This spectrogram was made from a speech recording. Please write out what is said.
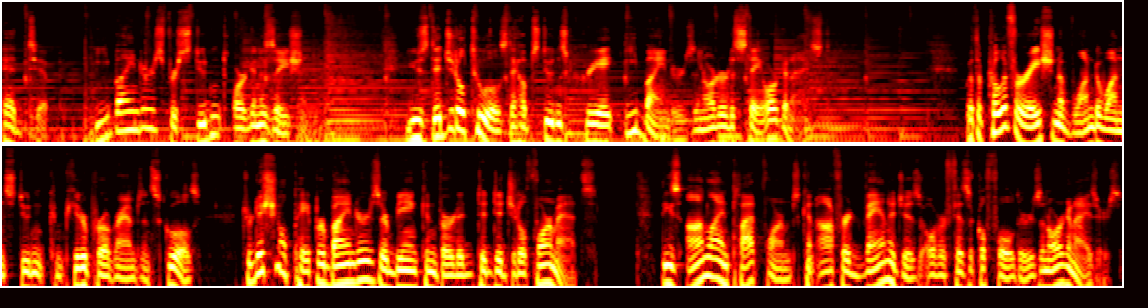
EdTip eBinders for Student Organization. Use digital tools to help students create eBinders in order to stay organized. With the proliferation of one to one student computer programs in schools, traditional paper binders are being converted to digital formats. These online platforms can offer advantages over physical folders and organizers.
